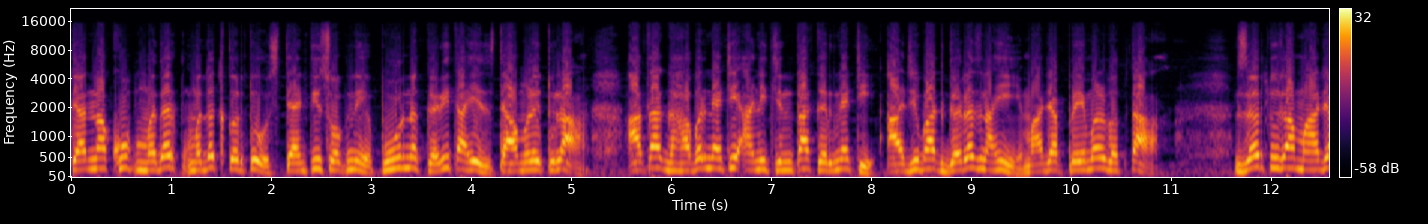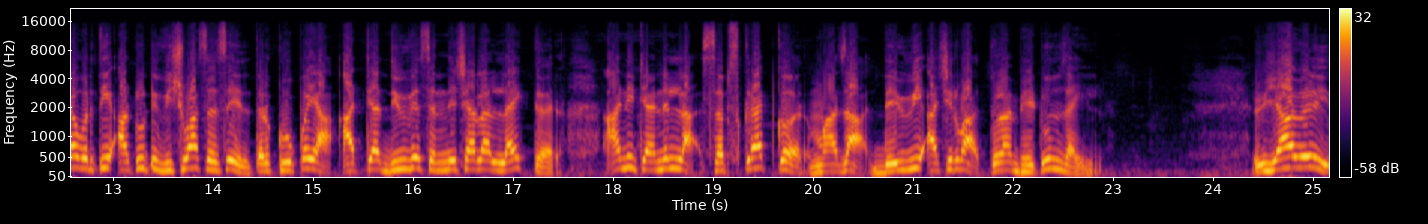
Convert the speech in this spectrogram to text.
त्यांना खूप मदत मदत करतोस. त्यांची स्वप्ने पूर्ण करीत आहेस. त्यामुळे तुला आता घाबरण्याची आणि चिंता करण्याची अजिबात गरज नाही माझ्या प्रेमळ भक्ता. जर तुझा माझ्यावरती अटूट विश्वास असेल तर कृपया आजच्या दिव्य संदेशाला लाईक कर आणि चॅनलला सबस्क्राईब कर. माझा देवी आशीर्वाद तुला भेटून जाईल. यावेळी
